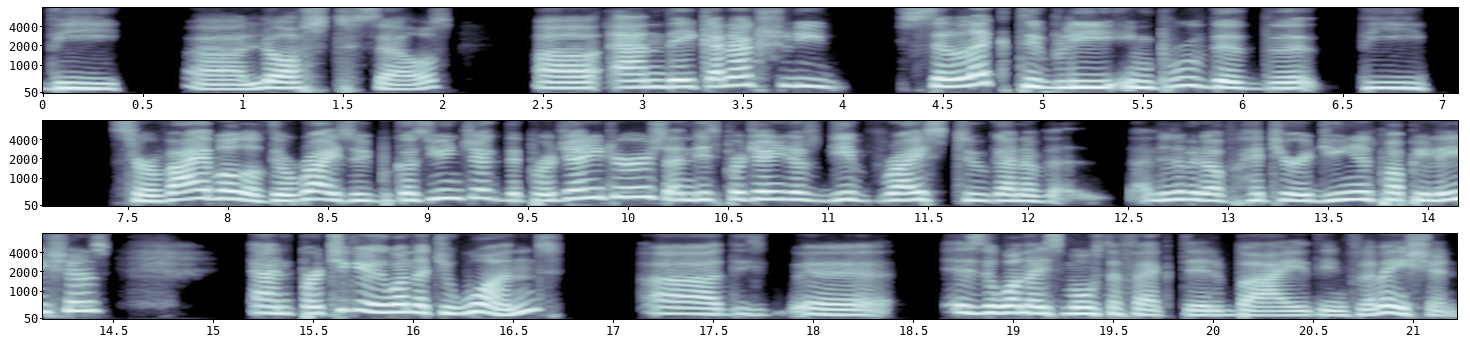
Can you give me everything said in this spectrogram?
the lost cells, and they can actually selectively improve the the the survival of the rise so because you inject the progenitors and these progenitors give rise to kind of a little bit of heterogeneous populations and particularly the one that you want uh, this, uh, is the one that is most affected by the inflammation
